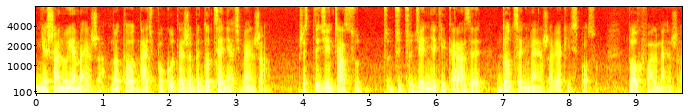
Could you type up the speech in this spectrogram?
nie szanuję męża. No to dać pokutę, żeby doceniać męża. Przez tydzień czasu, co- co- codziennie kilka razy doceń męża w jakiś sposób. Pochwal męża.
